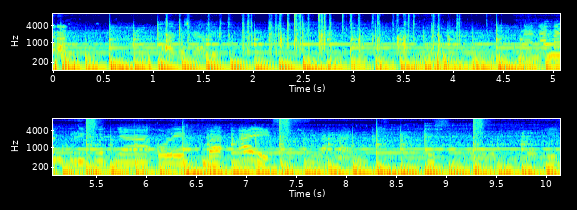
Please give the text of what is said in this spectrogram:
Ada pelajaran Bagus sekali Penanaman berikutnya oleh Mbak Ais. Silakan. Bismillahirrahmanirrahim.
